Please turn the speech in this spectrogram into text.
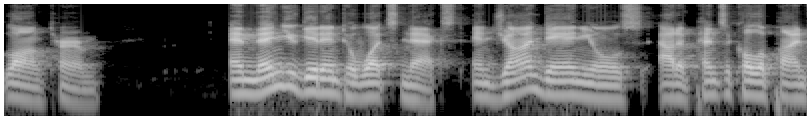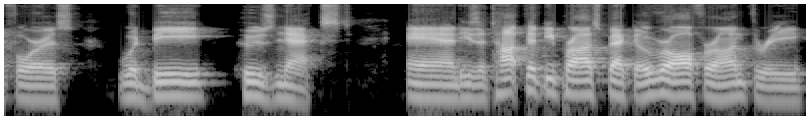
long term. And then you get into what's next. And John Daniels out of Pensacola Pine Forest would be who's next. And he's a top 50 prospect overall for on three.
